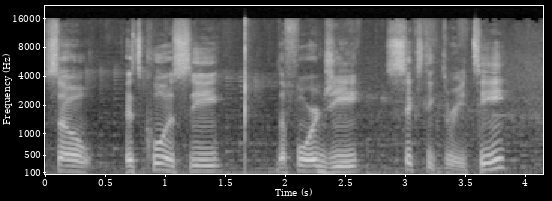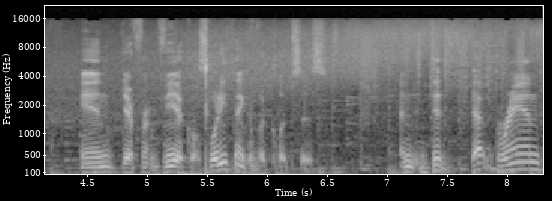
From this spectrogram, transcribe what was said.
So it's cool to see the 4G 63T in different vehicles. What do you think of Eclipses? And did that brand,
